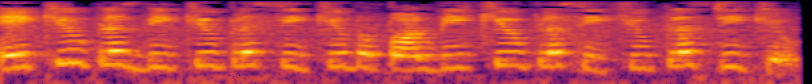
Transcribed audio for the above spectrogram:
a cube plus b cube plus c cube upon b cube plus c cube plus d cube.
